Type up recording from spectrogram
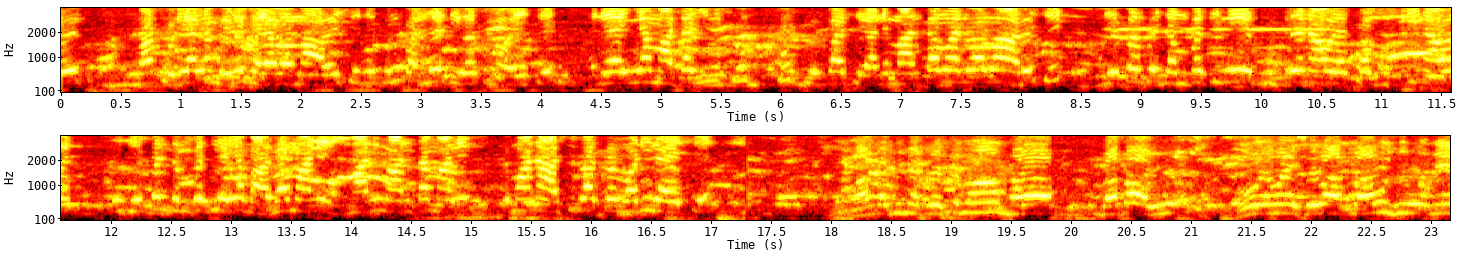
રોજમાં ખોડિયારનો મેળો ભરાવવામાં આવે છે જે કુલ પંદર દિવસનો હોય છે. અને અહીંયા માતાજીની ખૂબ ખૂબ કૃપા છે અને માનતા માનવામાં આવે છે. જે પણ કોઈ દંપતીને પુત્ર ના હોય અથવા પુત્રી ના હોય તો જે પણ દંપતી અહીંયા બાધા માને માની માનતા માને તો માના આશીર્વાદ પણ મળી રહે છે. માતાજીના ટ્રસ્ટમાં મારા બાપા હું એમાં સેવા આપવા આવું છું અને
